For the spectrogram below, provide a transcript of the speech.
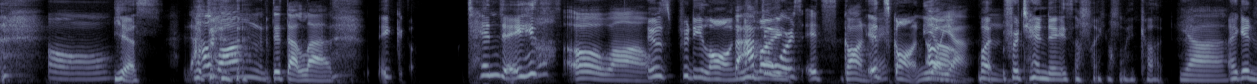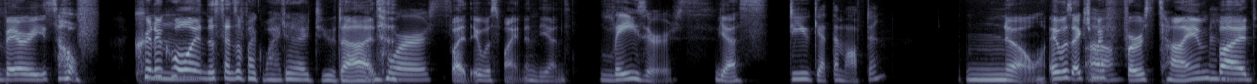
Oh. Yes. How long did that last? like 10 days. Oh wow. It was pretty long. but afterwards it's gone. it's right? gone. Yeah. Oh, Yeah. But Mm. for 10 days, I'm like, oh my God. Yeah. I get very self critical Mm. in the sense of like, why did I do that? Of course. but it was fine in the end. Lasers. Yes. Do you get them often? No. It was actually my Oh. first time, Mhm. but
